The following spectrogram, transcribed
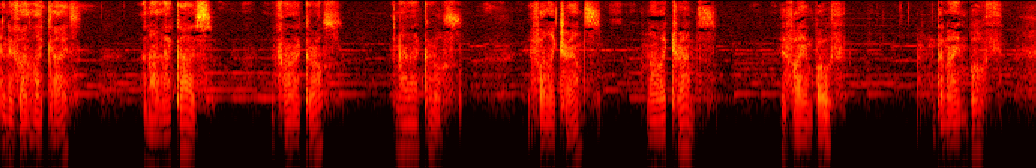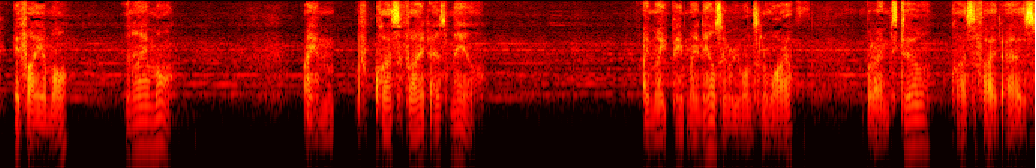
And if I like guys, then I like guys. If I like girls, then I like girls. If I like trans, then I like trans. If I am both, then I am both. If I am all, then I am all. I am classified as male. I might paint my nails every once in a while, but I'm still classified as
